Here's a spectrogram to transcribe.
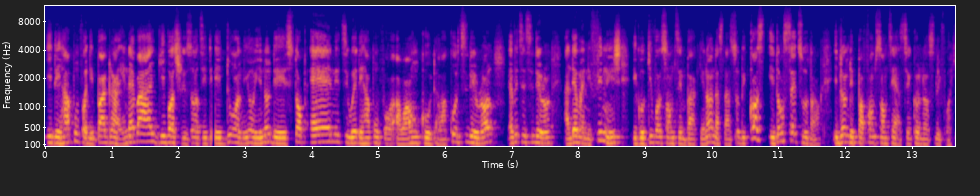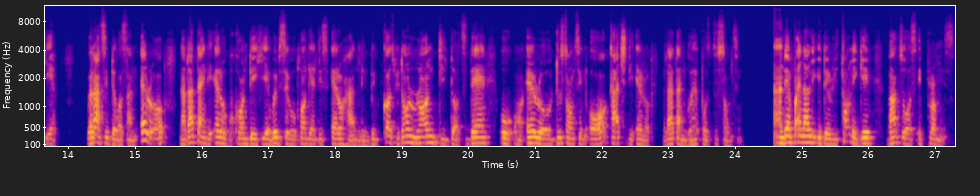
e dey happen for the background. E never give us result e dey do on own. E no dey stop anything wey dey happen for our own code. Our code still dey run. Everything still dey run. And then when e finish e go give us something back. You no understand? So because e don settle now e don dey perform something asynchronously for here whereas if there was an error now that time the error will come dey here be say we come get this error handling because we don't run the dot then oh on error do something or catch the error. That time go help us do something and then finally it dey return again back to us a promise.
